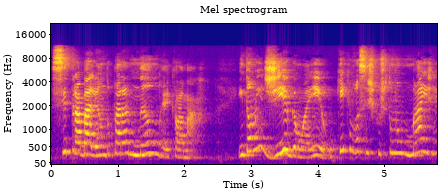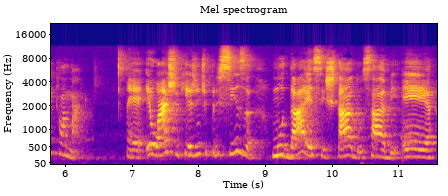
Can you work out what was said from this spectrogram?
se trabalhando para não reclamar. Então me digam aí o que, que vocês costumam mais reclamar. É, eu acho que a gente precisa mudar esse estado, sabe? É,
